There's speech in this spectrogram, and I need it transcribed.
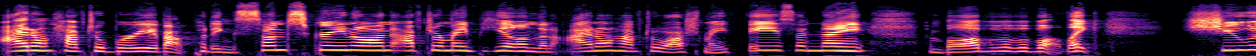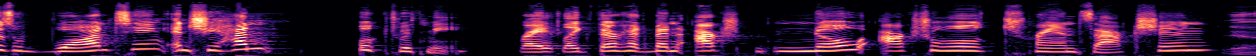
I don't have to worry about putting sunscreen on after my peel and then I don't have to wash my face at night and blah blah blah blah. Like she was wanting and she hadn't booked with me, right? Like there had been act- no actual transaction, Yeah.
